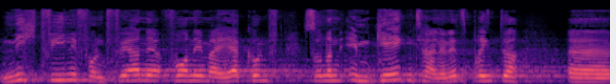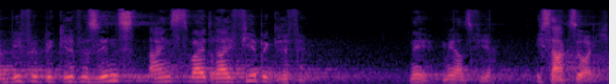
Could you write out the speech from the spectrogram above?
nicht viele von ferner, vornehmer Herkunft, sondern im Gegenteil. Und jetzt bringt er, äh, wie viele Begriffe sind es? Eins, zwei, drei, vier Begriffe. Nee, mehr als vier. Ich sage es euch.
